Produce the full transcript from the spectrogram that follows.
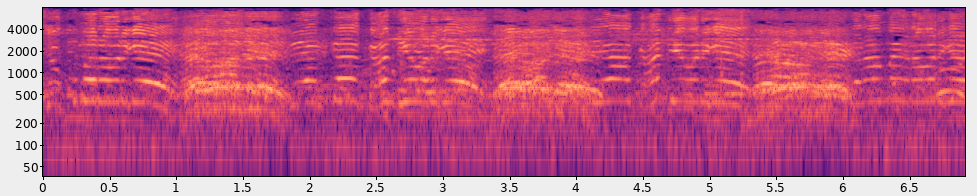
ಶಿವಕುಮಾರ್ ಅವರಿಗೆ ಪ್ರಿಯಾಂಕಾ ಗಾಂಧಿ ಅವರಿಗೆ ಸೋನಿಯಾ ಗಾಂಧಿ ಅವರಿಗೆ ಸಿದ್ದರಾಮಯ್ಯನವರಿಗೆ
